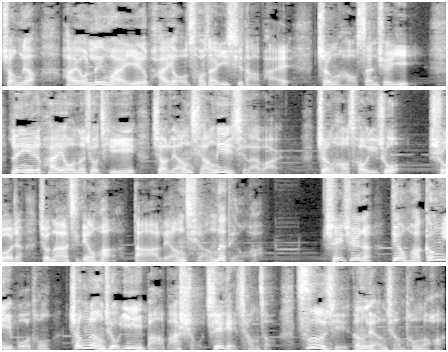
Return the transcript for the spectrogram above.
张亮还有另外一个牌友凑在一起打牌，正好三缺一。另一个牌友呢，就提议叫梁强一起来玩。正好凑一桌，说着就拿起电话打梁强的电话。谁知呢，电话刚一拨通，张亮就一把把手机给抢走，自己跟梁强通了话。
